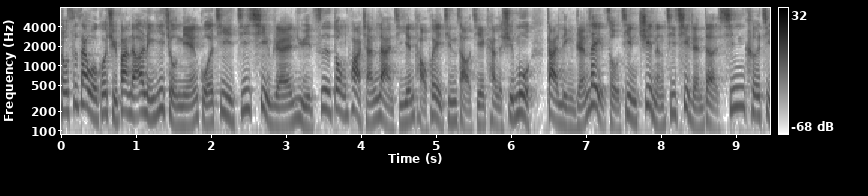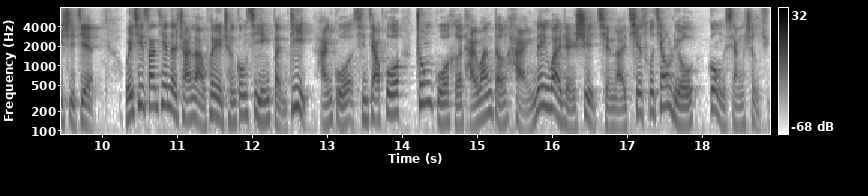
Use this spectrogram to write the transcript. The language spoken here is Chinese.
首次在我国举办的二零一九年国际机器人与自动化展览及研讨会，今早揭开了序幕，带领人类走进智能机器人的新科技世界。为期三天的展览会成功吸引本地、韩国、新加坡、中国和台湾等海内外人士前来切磋交流，共襄盛举。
